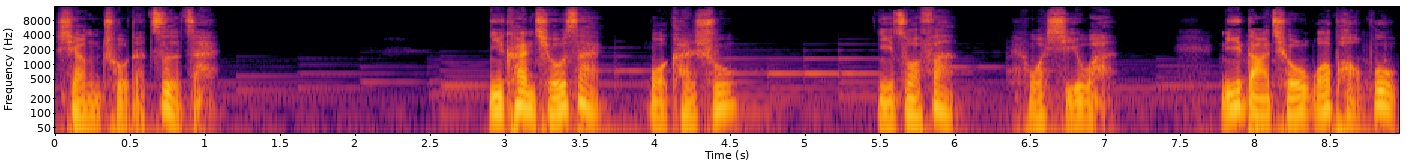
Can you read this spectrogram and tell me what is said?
相处的自在。你看球赛，我看书；你做饭，我洗碗；你打球，我跑步。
